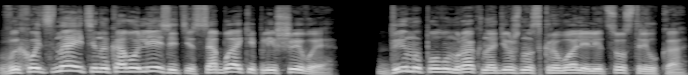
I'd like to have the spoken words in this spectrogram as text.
Вы хоть знаете, на кого лезете, собаки плешивые?» Дым и полумрак надежно скрывали лицо стрелка,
